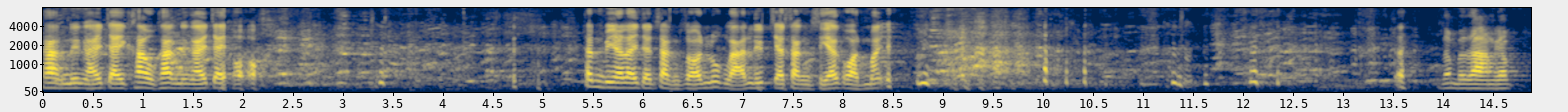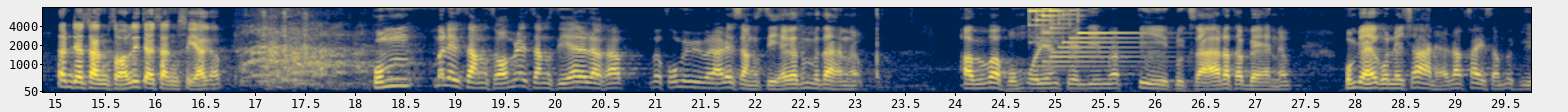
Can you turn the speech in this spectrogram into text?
ข้างหนึ่งหายใจเข้าข้างหนึ่งหายใจออก ท่านมีอะไรจะสั่งสอนลูกหลานหรือจะสั่งเสียก่อนไหม ท่านประธานครับ ท่านจะสั่งสอนหรือจะสั่งเสียครับ ผมไม่ได้สั่งสอนไม่ได้สั่งเสียเลยหรอกครับไม่คงไม่มีเวลาได้สั่งเสียครับท่านประธานครับ เอาเป็นว่าผมโอเลี้ยงเชิญยิ้มครับ ที่ปรึกษารัฐบาลครับ ผมอยากให้คนในชาติเนี่ยรักใคร่สามัคคี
